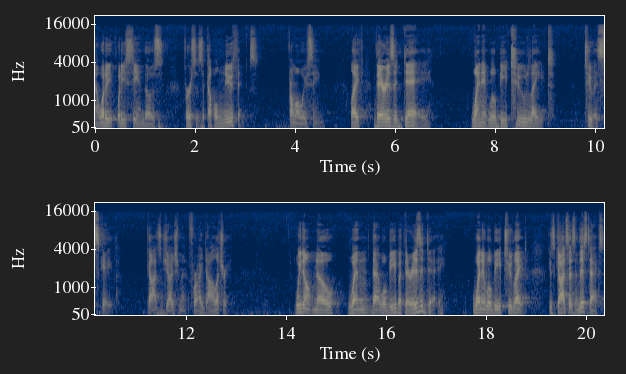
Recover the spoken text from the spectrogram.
Now, what do you, what do you see in those verses? A couple new things from what we've seen. Like, there is a day when it will be too late to escape. God's judgment for idolatry. We don't know when that will be, but there is a day when it will be too late. Because God says in this text,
